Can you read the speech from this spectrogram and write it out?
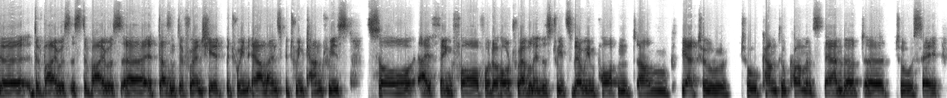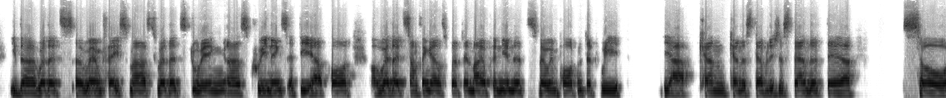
the the virus is the virus uh, it doesn't differentiate between airlines between countries. So i think for for the whole travel industry it's very important um, yeah to to come to common standard uh, to say either whether it's uh, wearing face masks whether it's doing uh, screenings at the airport or whether it's something else. But in my opinion it's very important that we yeah can can establish a standard there. So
